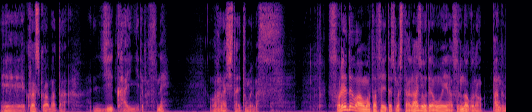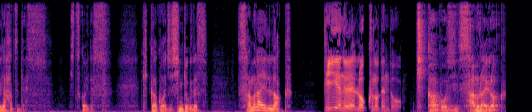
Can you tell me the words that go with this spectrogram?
えー詳しくはまた次回にでもですねお話ししたいと思います。それではお待たせいたしました。ラジオでオンエアするのはこの番組が初です。しつこいです。吉川浩司新曲です。サムライロック。DNA ロックの殿堂。吉川浩司サムライロック。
